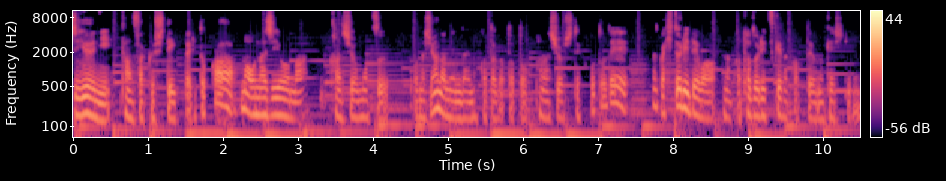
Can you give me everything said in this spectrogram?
自由に探索していったりとか、まあ、同じような関心を持つ同じような年代の方々と話をしていくことでなんか一人ではなんかたどり着けなかったような景色に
